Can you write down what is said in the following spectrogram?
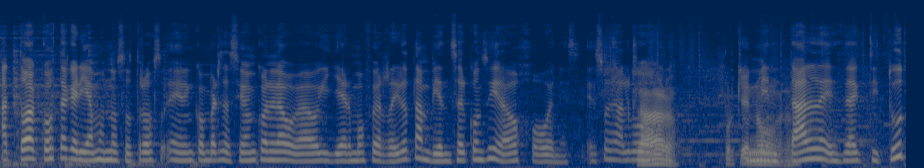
A toda costa queríamos nosotros, en conversación con el abogado Guillermo Ferreiro, también ser considerados jóvenes. Eso es algo Claro, ¿por qué no? verdad? mental, es de actitud.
